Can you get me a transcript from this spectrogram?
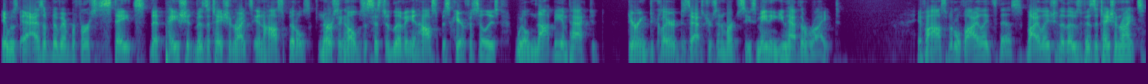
It was as of November 1st, states that patient visitation rights in hospitals, nursing homes, assisted living, and hospice care facilities will not be impacted during declared disasters and emergencies, meaning you have the right. If a hospital violates this, violation of those visitation rights,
